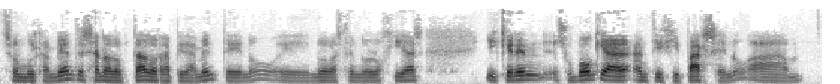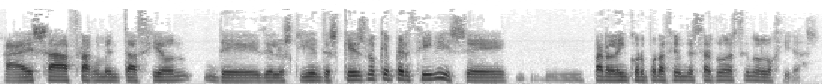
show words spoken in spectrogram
son muy cambiantes, se han adoptado rápidamente. Eh, nuevas tecnologías y quieren, supongo que, anticiparse ¿no? a, esa fragmentación de, de, los clientes. ¿Qué es lo que percibís eh, para la incorporación de estas nuevas tecnologías?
